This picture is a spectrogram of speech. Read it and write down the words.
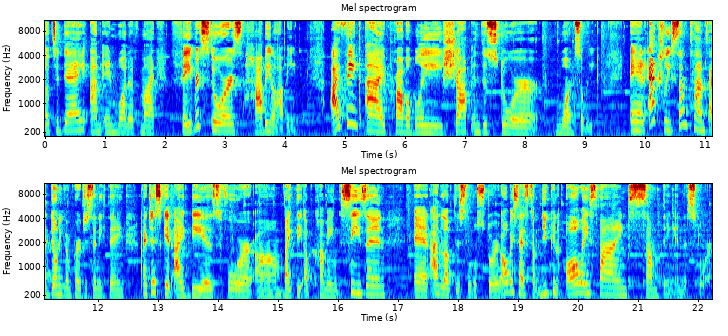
So today I'm in one of my favorite stores, Hobby Lobby. I think I probably shop in this store once a week. And actually, sometimes I don't even purchase anything. I just get ideas for um, like the upcoming season. And I love this little store. It always has something. You can always find something in this store.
